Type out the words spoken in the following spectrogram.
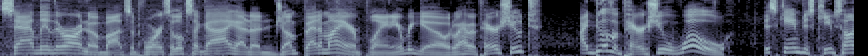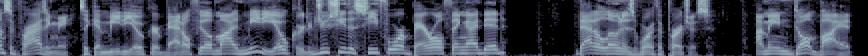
Sadly, there are no bot support, so it looks like I gotta jump out of my airplane. Here we go. Do I have a parachute? I do have a parachute. Whoa. This game just keeps on surprising me. It's like a mediocre Battlefield mod. Mediocre. Did you see the C4 barrel thing I did? That alone is worth a purchase. I mean, don't buy it.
